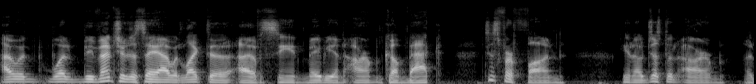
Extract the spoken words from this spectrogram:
I would would be venture to say I would like to i've seen maybe an arm come back just for fun. You know, just an arm, a,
